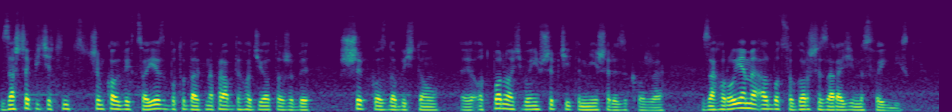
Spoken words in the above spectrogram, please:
zaszczepić się czym, czymkolwiek, co jest, bo to tak naprawdę chodzi o to, żeby szybko zdobyć tą odporność, bo im szybciej, tym mniejsze ryzyko, że zachorujemy albo co gorsze zarazimy swoich bliskich.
